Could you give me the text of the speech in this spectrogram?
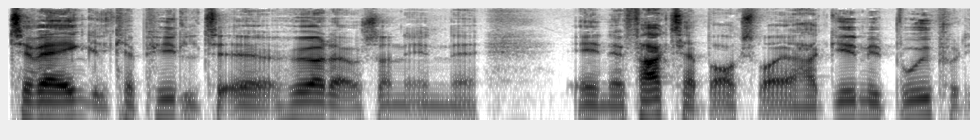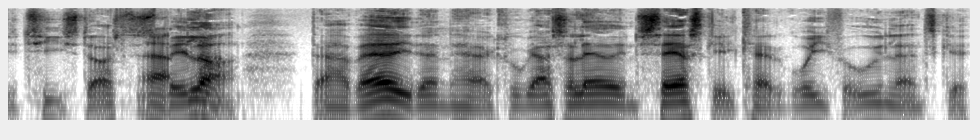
til hver enkelt kapitel til, øh, hører der jo sådan en, øh, en øh, faktaboks, hvor jeg har givet mit bud på de 10 største Ja, spillere, ja. der har været i den her klub. Jeg har så lavet en særskilt kategori for udenlandske,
